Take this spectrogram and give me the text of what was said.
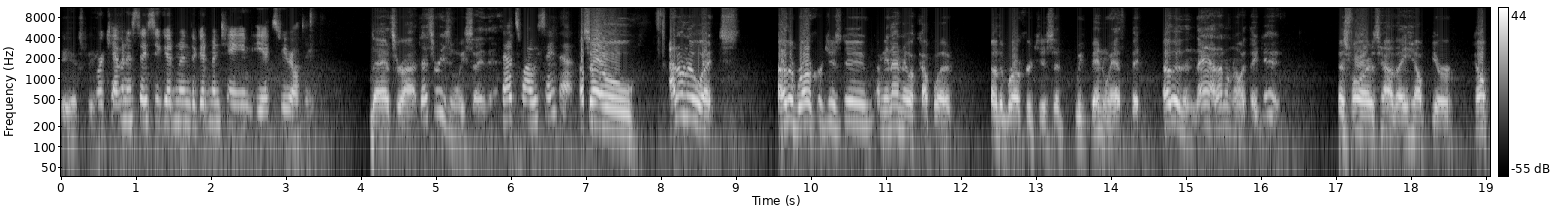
EXP. We're Kevin and Stacey Goodman, the Goodman team, EXP Realty. That's right. That's the reason we say that. That's why we say that. So I don't know what other brokerages do. I mean, I know a couple of other brokerages that we've been with, but other than that, I don't know what they do as far as how they help your help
